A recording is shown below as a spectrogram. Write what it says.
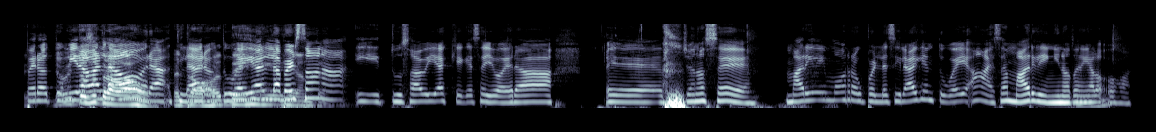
pero tú mirabas la trabajo. obra, claro, tú veías la persona y tú sabías que, qué sé yo, era, eh, yo no sé, Marilyn Monroe, por decir a alguien, tú veías, ah, esa es Marilyn y no tenía los ojos.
